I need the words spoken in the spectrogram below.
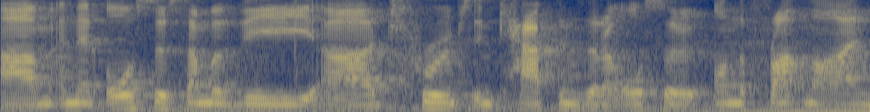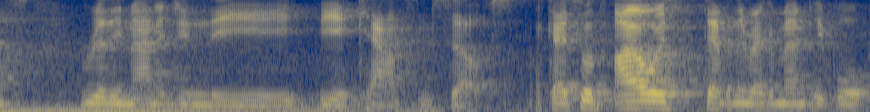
um, and then also some of the uh, troops and captains that are also on the front lines really managing the, the accounts themselves. Okay, so I always definitely recommend people,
